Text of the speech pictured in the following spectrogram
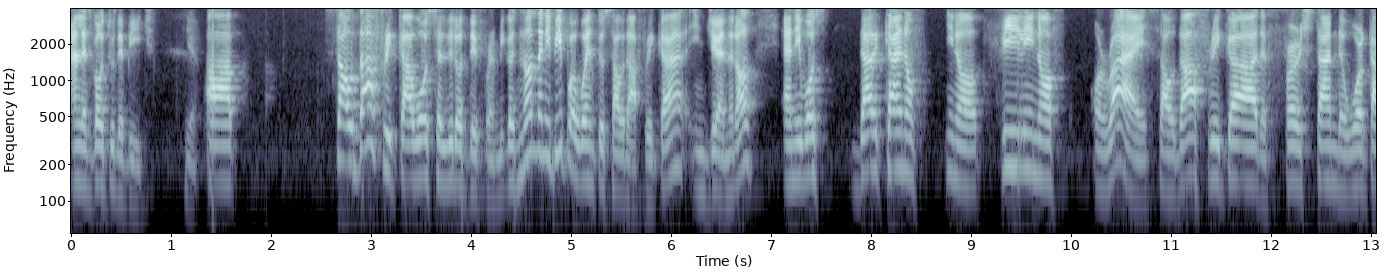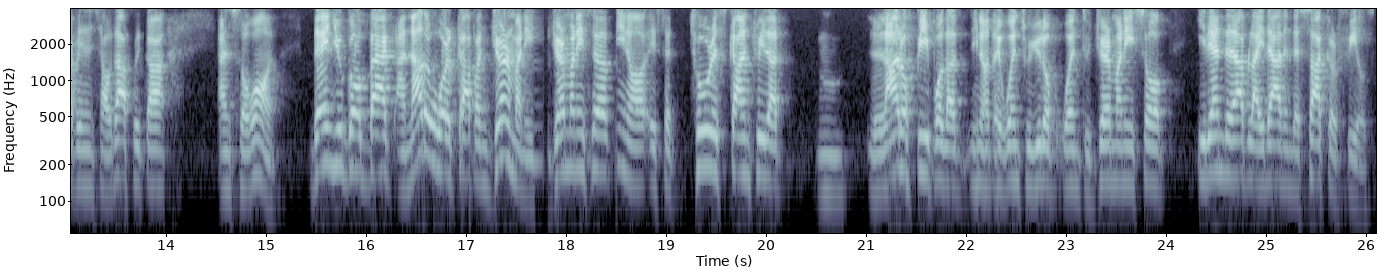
and let's go to the beach. Yeah. Uh, South Africa was a little different because not many people went to South Africa in general, and it was that kind of you know feeling of all right, South Africa, the first time the World Cup is in South Africa, and so on. Then you go back another World Cup in Germany. Germany is a you know it's a tourist country that a lot of people that you know they went to Europe went to Germany, so it ended up like that in the soccer fields.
